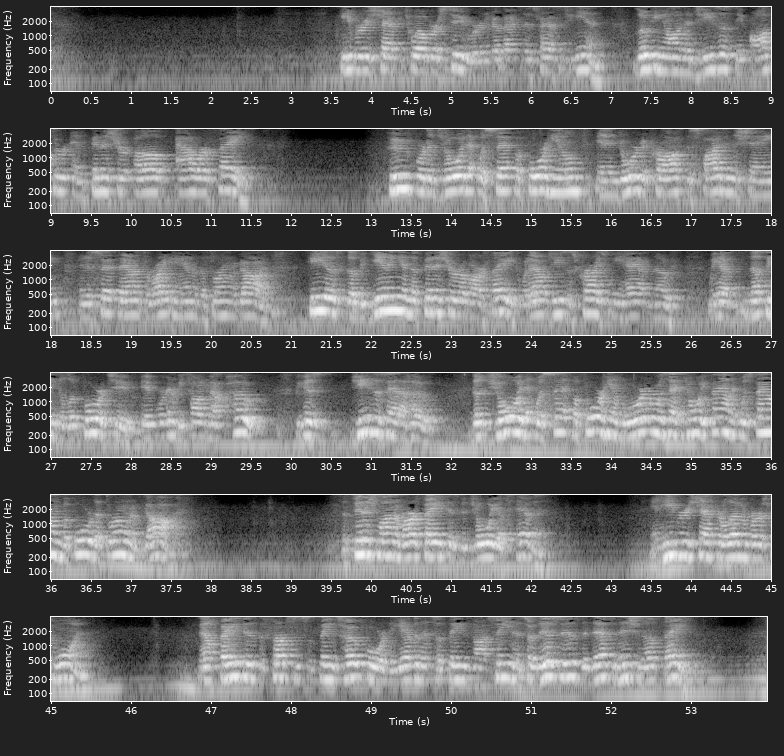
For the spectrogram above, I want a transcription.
Hebrews chapter 12, verse 2. We're going to go back to this passage again. Looking on to Jesus, the author and finisher of our faith who for the joy that was set before him and endured the cross, despising the shame, and is set down at the right hand of the throne of God. He is the beginning and the finisher of our faith. Without Jesus Christ, we have no we have nothing to look forward to. If we're going to be talking about hope, because Jesus had a hope. The joy that was set before him, where was that joy found? It was found before the throne of God. The finish line of our faith is the joy of heaven in Hebrews chapter 11, verse 1. Now, faith is the substance of things hoped for, the evidence of things not seen. And so, this is the definition of faith.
